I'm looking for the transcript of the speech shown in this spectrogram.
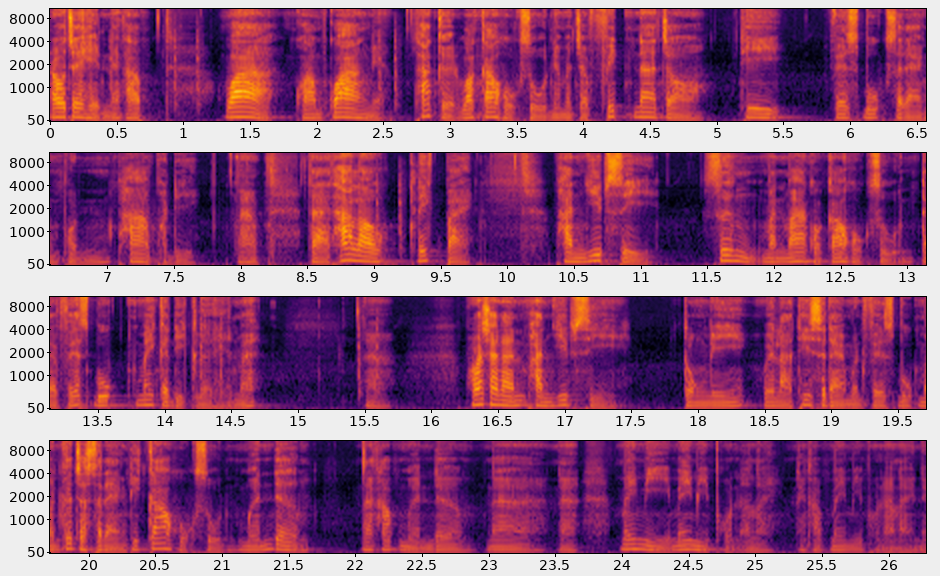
เราจะเห็นนะครับว่าความกว้างเนี่ย ถ้าเกิดว่า 960 เนี่ยมันจะฟิตหน้าจอที่ Facebook แสดงผลภาพพอดีนะครับ แต่ถ้าเราคลิกไป 1024 ซึ่งมันมากกว่า 960 แต่ Facebook ไม่กระดิกเลยเห็นไหมอ่าเพราะฉะนั้น 1024 ตรงนี้เวลาที่แสดงบน Facebook มันก็จะแสดงที่ 960 เหมือนเดิม นะครับเหมือนเดิมนะนะไม่มีไม่มีผลอะไรนะครับไม่มีผลอะไรใน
